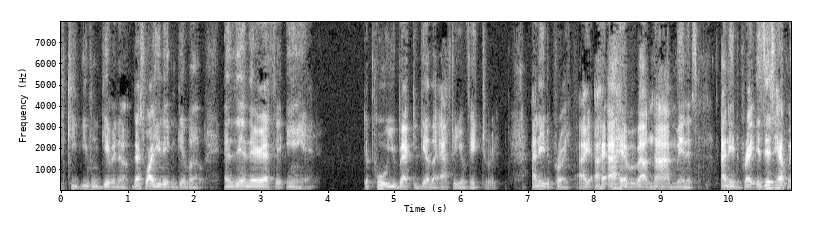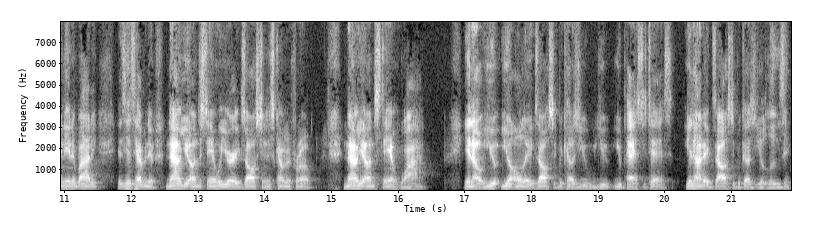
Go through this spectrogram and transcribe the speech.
to keep you from giving up. That's why you didn't give up. And then they're at the end to pull you back together after your victory. I need to pray. I, I, I have about nine minutes. I need to pray. Is this helping anybody? Is this helping? Now you understand where your exhaustion is coming from. Now you understand why. You know, you you're only exhausted because you you you passed the test. You're not exhausted because you're losing.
